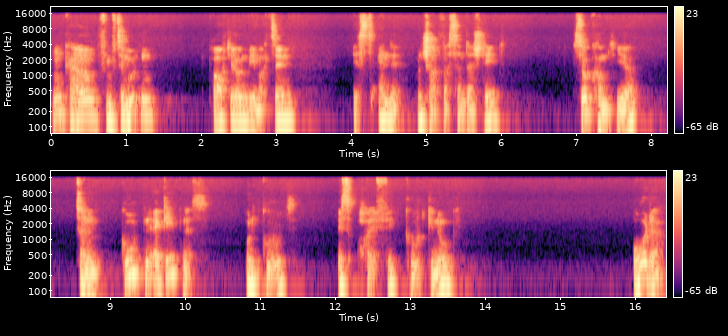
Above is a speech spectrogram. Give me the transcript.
hm, keine Ahnung, 15 Minuten, braucht ihr irgendwie, macht Sinn, ist Ende und schaut, was dann da steht. So kommt ihr zu einem guten Ergebnis. Und gut ist häufig gut genug. Oder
